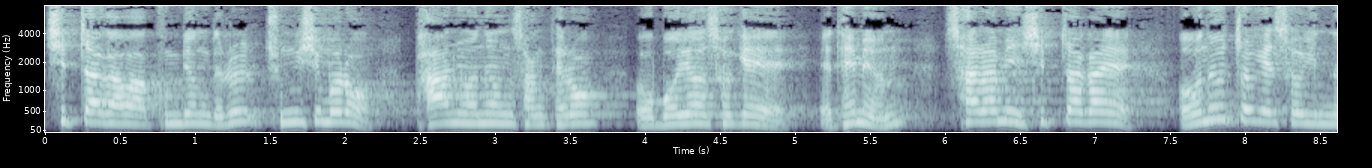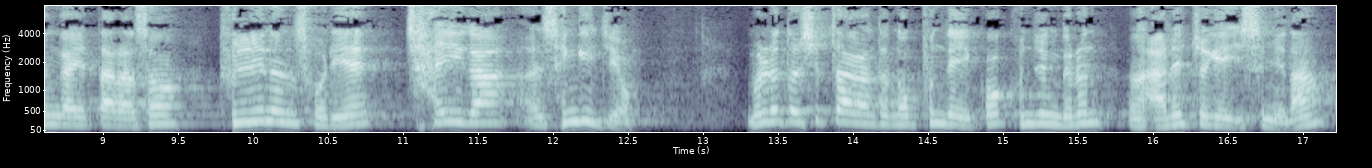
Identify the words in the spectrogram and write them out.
십자가와 군병들을 중심으로 반원형 상태로 모여 서게 되면 사람이 십자가에 어느 쪽에 서 있는가에 따라서 들리는 소리에 차이가 생기지요. 물론 또 십자가는 더 높은 데 있고 군중들은 아래쪽에 있습니다.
